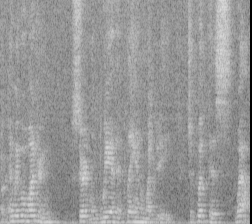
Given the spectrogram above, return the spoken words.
Okay. And we were wondering certainly where the plan would be to put this well.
